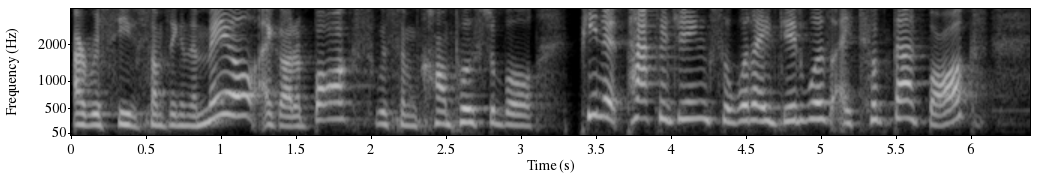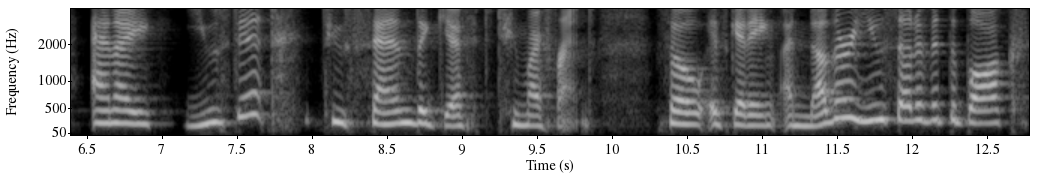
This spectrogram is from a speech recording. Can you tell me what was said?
I received something in the mail. I got a box with some compostable peanut packaging. So what I did was I took that box and I used it to send the gift to my friend. So it's getting another use out of it, the box.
